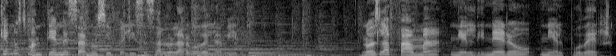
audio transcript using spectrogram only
¿Qué nos mantiene sanos y felices a lo largo de la vida? No es la fama, ni el dinero, ni el poder.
